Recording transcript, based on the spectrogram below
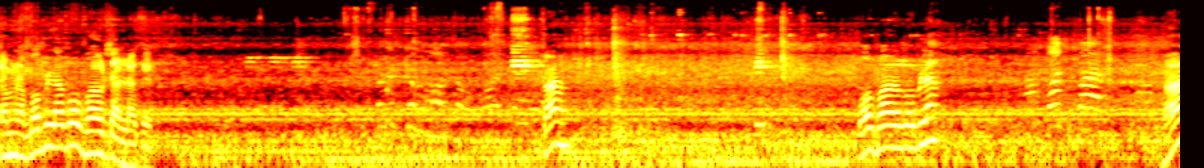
તમને બબલા બહુ ભાવતા લાગે. કા? બહુ ભાવે બબલા? હા?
